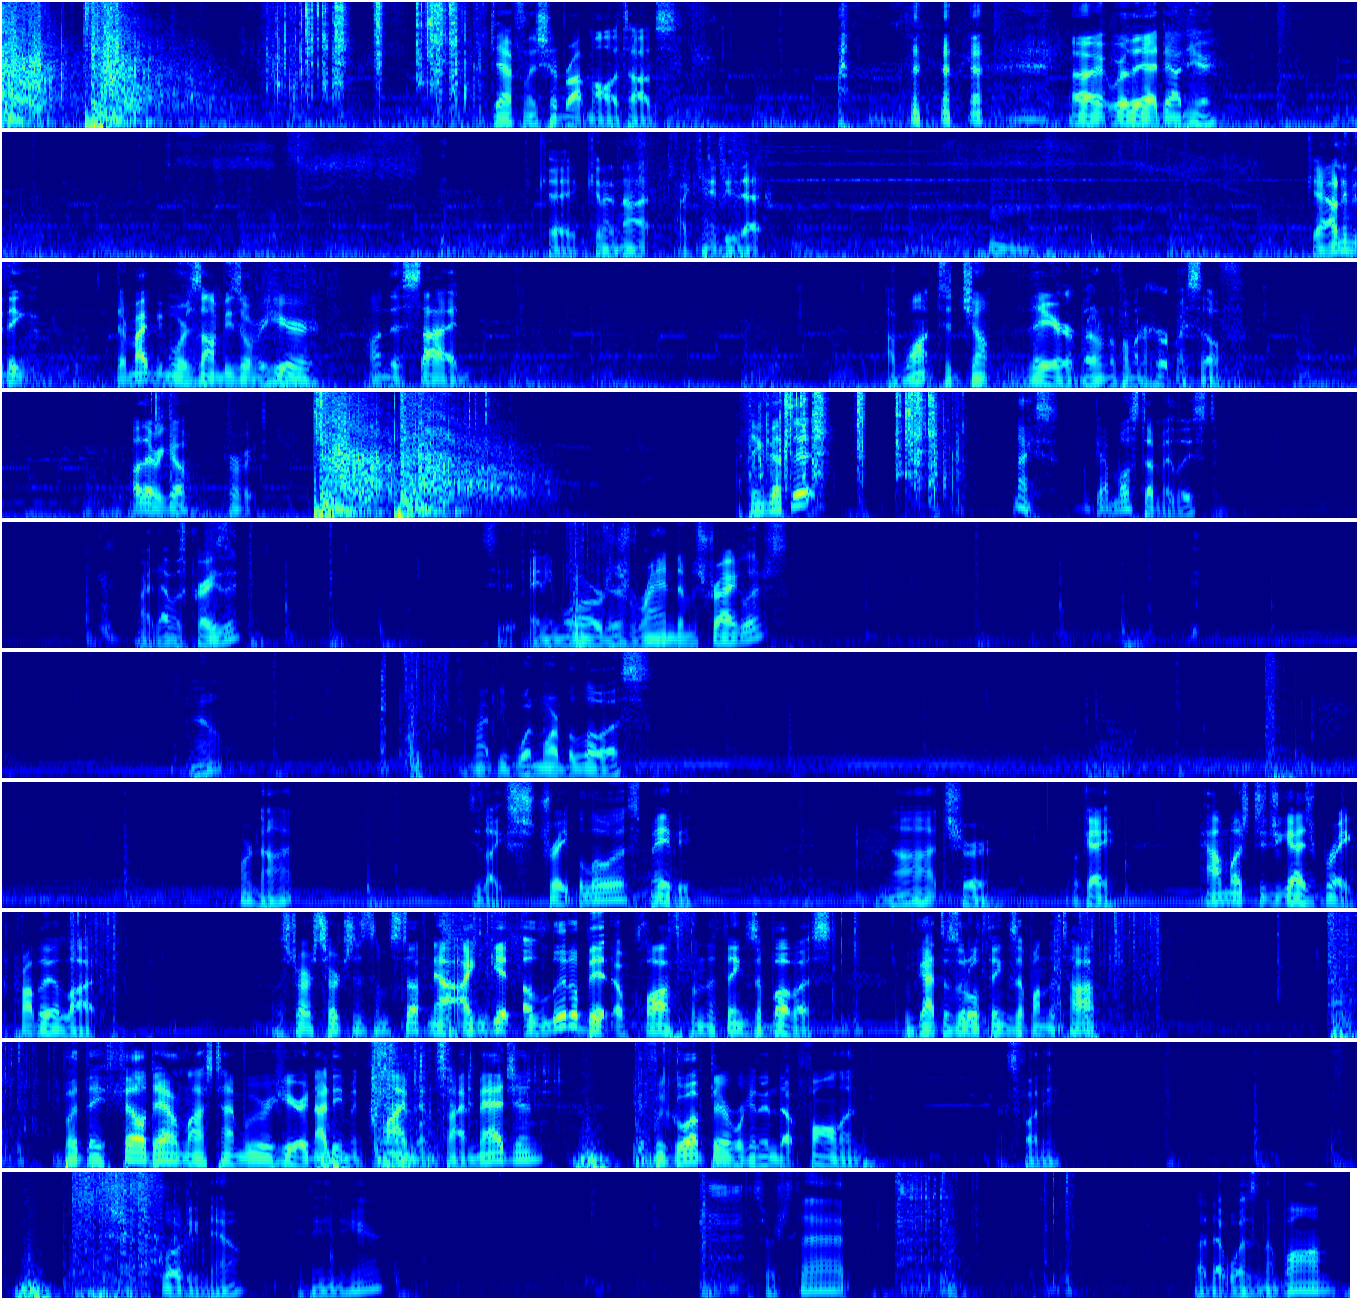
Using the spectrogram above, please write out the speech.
Definitely should have brought Molotovs. Alright, where are they at down here? Okay, can I not? I can't do that. Hmm. Okay, I don't even think... There might be more zombies over here on this side. I want to jump there, but I don't know if I'm going to hurt myself. Oh, there we go. Perfect. I think that's it. Nice. We got most of them at least. Alright, that was crazy. See any more just random stragglers? No? There might be one more below us. Or not. Is he like straight below us? Maybe. Not sure. Okay. How much did you guys break? Probably a lot. Let's start searching some stuff. Now, I can get a little bit of cloth from the things above us. We've got those little things up on the top. But they fell down last time we were here, and I didn't even climb them. So I imagine if we go up there, we're going to end up falling. That's funny. It's just floating now. Anything in here? Search that. Glad that wasn't a bomb.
